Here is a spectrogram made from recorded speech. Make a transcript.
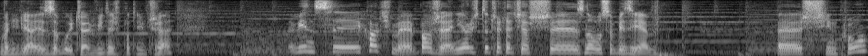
Wanilia jest zabójcza, jak widać po tej grze. Więc y, chodźmy. Boże, nie chodź doczekać, aż y, znowu sobie zjem. E, Shinku?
